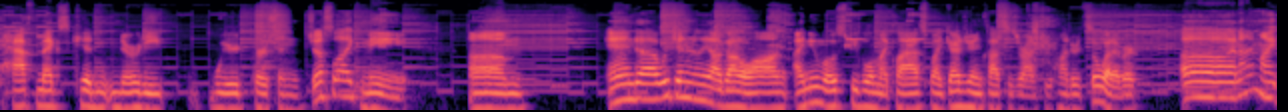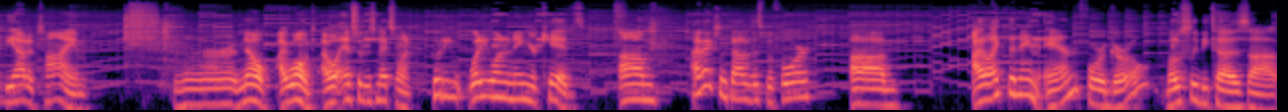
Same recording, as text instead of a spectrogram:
half Mexican, nerdy, weird person, just like me. Um, and uh, we generally all got along. I knew most people in my class. My graduating class is around 200, so whatever. Uh, and I might be out of time. No, I won't. I will answer this next one. Who do you? What do you want to name your kids? Um, I've actually thought of this before. Um, I like the name Anne for a girl, mostly because, uh,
